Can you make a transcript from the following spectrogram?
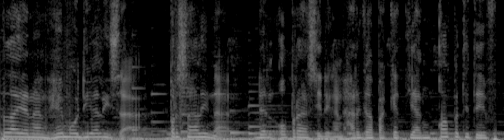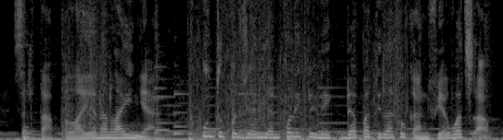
pelayanan hemodialisa, persalinan, dan operasi dengan harga paket yang kompetitif serta pelayanan lainnya. Untuk perjanjian poliklinik dapat dilakukan via WhatsApp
